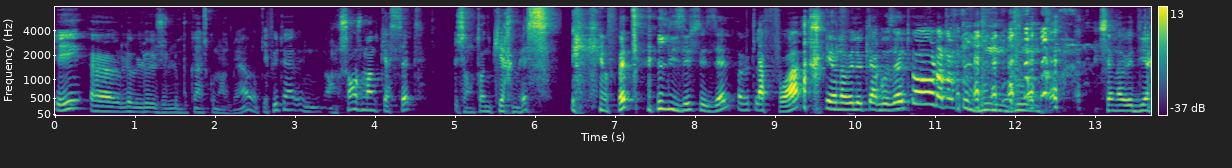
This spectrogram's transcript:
et euh, le, bouquin se commence bien. Donc, et puis, un, changement de cassette, j'entends une kermesse. Et en fait, elle lisait chez elle avec la foire, et on avait le cargozel, oh, on entend tout boum, boum. J'en avais dit un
